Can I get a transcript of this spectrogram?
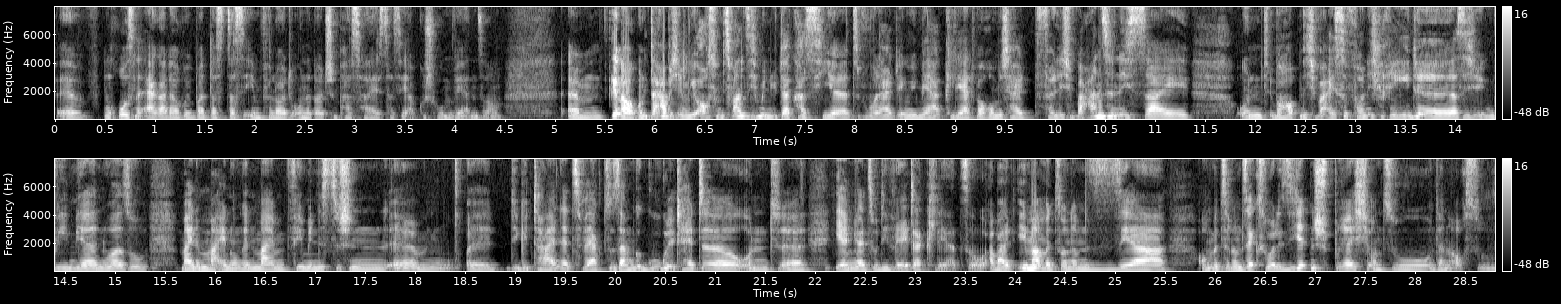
äh, einen großen Ärger darüber, dass das eben für Leute ohne deutschen Pass heißt, dass sie abgeschoben werden. So. Ähm, genau, und da habe ich irgendwie auch so ein 20 Minuten kassiert, wo er halt irgendwie mir erklärt, warum ich halt völlig wahnsinnig sei und überhaupt nicht weiß, wovon ich rede, dass ich irgendwie mir nur so meine Meinung in meinem feministischen ähm, äh, digitalen Netzwerk zusammengegoogelt hätte und äh, er mir halt so die Welt erklärt. So. Aber halt immer mit so einem sehr, auch mit so einem sexualisierten Sprech und so und dann auch so,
